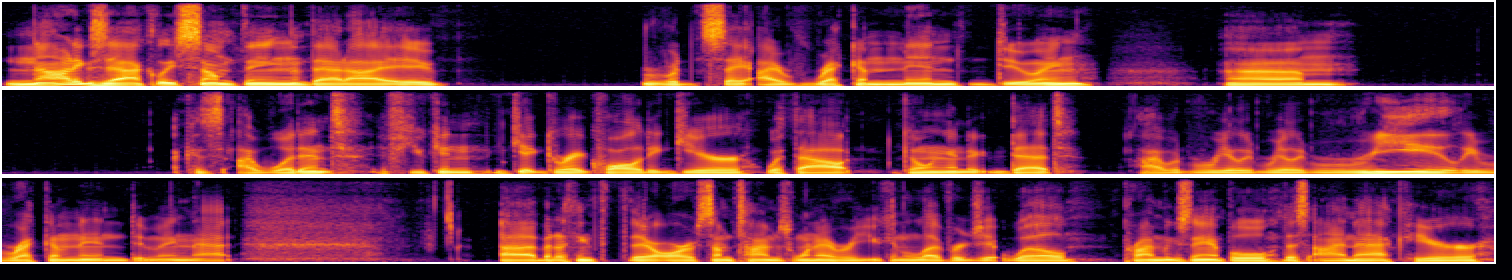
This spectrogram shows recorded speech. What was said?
Not exactly something that I would say I recommend doing. Um, because I wouldn't. If you can get great quality gear without going into debt, I would really, really, really recommend doing that. Uh, but I think that there are sometimes whenever you can leverage it well. Prime example, this iMac here,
